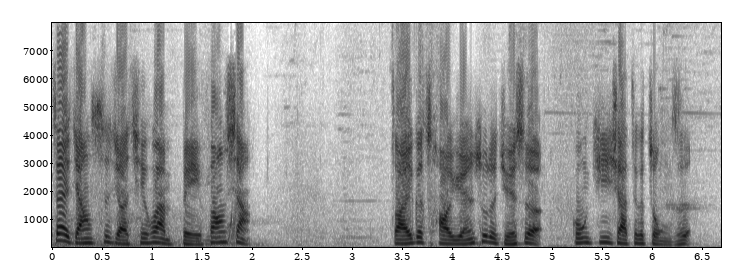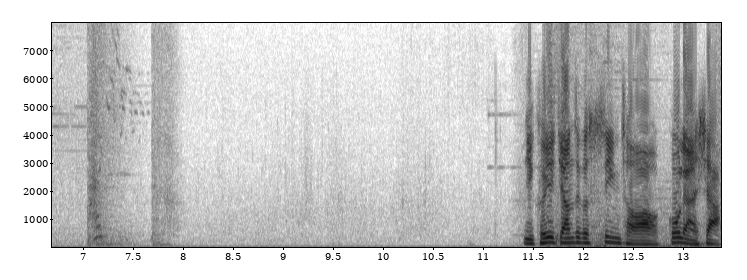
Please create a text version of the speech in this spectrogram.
再将视角切换北方向，找一个草元素的角色攻击一下这个种子。你可以将这个适应草啊勾两下。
